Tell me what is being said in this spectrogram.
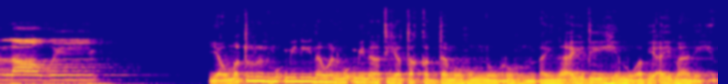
العظيم. يوم ترى المؤمنين والمؤمنات يتقدمهم نورهم بين أيديهم وبأيمانهم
